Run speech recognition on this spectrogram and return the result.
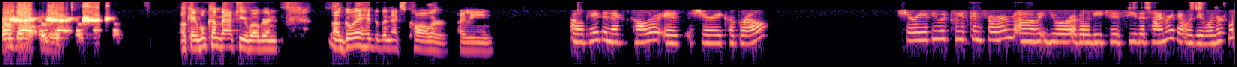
come back to me. Okay, we'll come back to you, Rogern. Uh, go ahead to the next caller, Eileen. Okay, the next caller is Sherry Cabral. Sherry, if you would please confirm um, your ability to see the timer, that would be wonderful.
